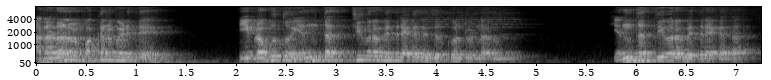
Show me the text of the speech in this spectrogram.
అట్లాంటి వాళ్ళని పక్కన పెడితే ఈ ప్రభుత్వం ఎంత తీవ్ర వ్యతిరేకత ఎదుర్కొంటున్నారు? ఎంత తీవ్ర వ్యతిరేకత?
